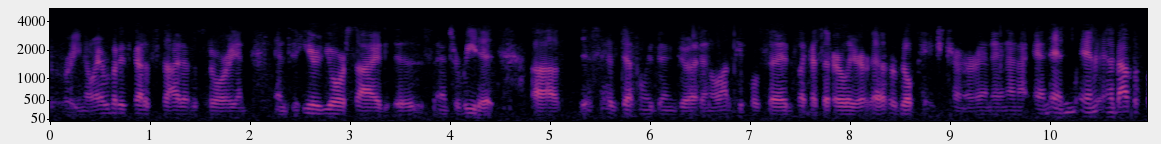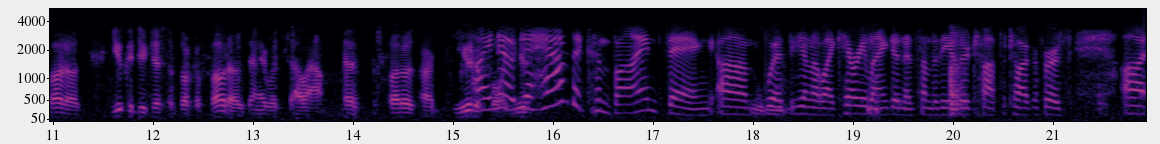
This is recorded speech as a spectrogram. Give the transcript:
story. You know, everybody's got a side of the story, and and to hear your side is and to read it, uh, this has definitely been good. And a lot of people say, like I said earlier, a, a real page turner. And and, and and and and about the photos, you could do just a book of photos and it would sell out because the photos are beautiful. I know You're, to have the combined thing um Mhm. with you know like Harry Langdon and some of the other top photographers, uh,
